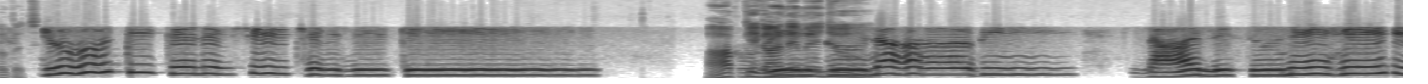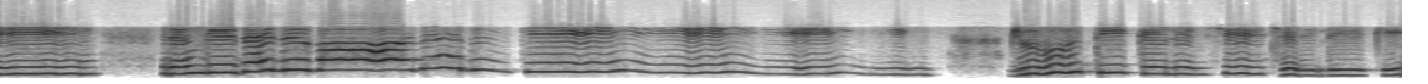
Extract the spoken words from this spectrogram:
अच्छा। ज्योति कलश छल के आपके गाने में जो गुलाबी लाल सुनहरे रंग दल बादल के ज्योति कलश छल के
